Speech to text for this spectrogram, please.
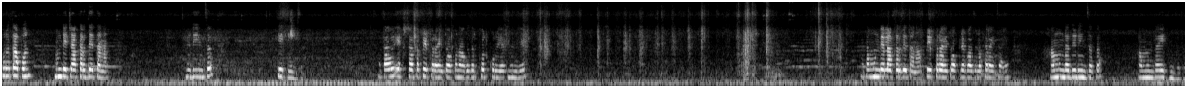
परत आपण मुंड्याचे आकार देताना. दीड इंच एक इंच. आता एक्स्ट्राचा पेपर आहे तो आपण अगोदर कट करूयात म्हणजे. आता मुंड्याला आकार देताना पेपर आहे तो आपल्या बाजूला करायचा आहे. हा मुंडा दीड इंचाचा हा मुंडा एक इंचाचा.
